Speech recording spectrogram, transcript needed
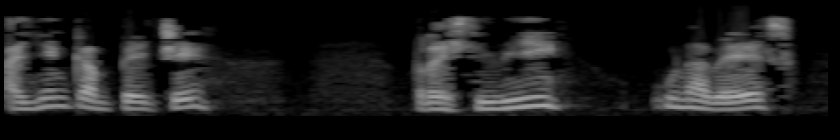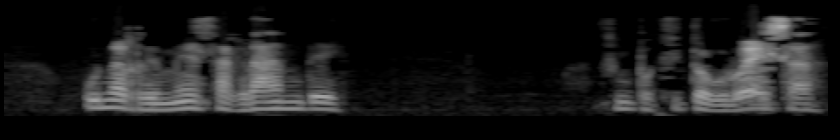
allí en Campeche, recibí una vez una remesa grande, un poquito gruesa,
